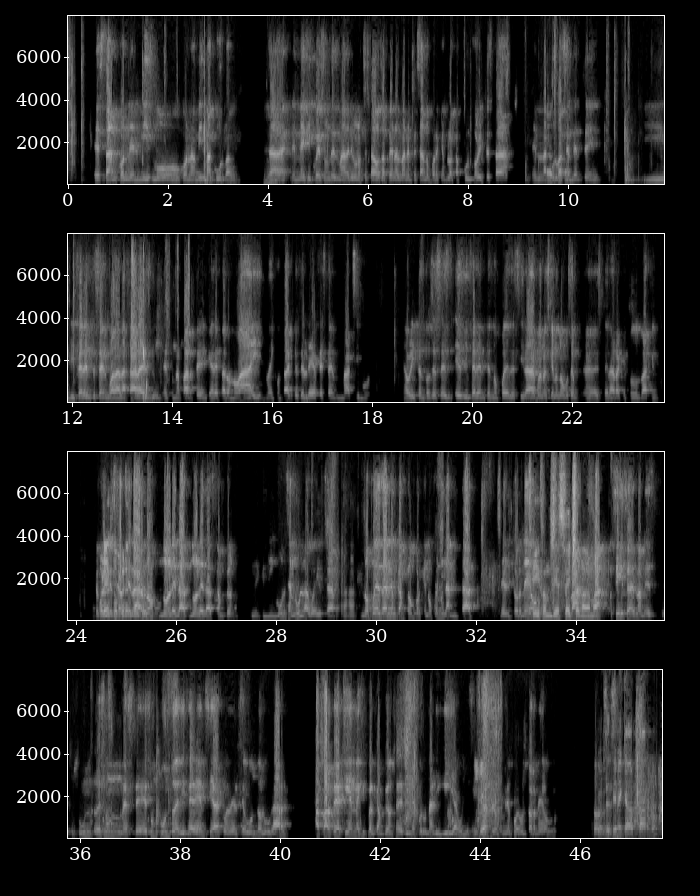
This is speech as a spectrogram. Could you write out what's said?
están con el mismo, con la misma curva, güey. O sea, en México es un desmadre, unos estados apenas van empezando, por ejemplo, Acapulco ahorita está en la Ya curva está. ascendente y diferentes, en Guadalajara es, es una parte, en Querétaro no hay, no hay contagios, el DF está en máximo ahorita, entonces es, es diferente, no puedes decir, ah, bueno, es que nos vamos a eh, esperar a que todos bajen. Yo Por creo que eso, es pero cancelarlo, no le das, no le das campeón, ni- ninguno se anula, güey, o sea, ajá. no puedes darle un campeón porque no fue ni la mitad del torneo. Sí, son 10 fechas nada más. sí, o sea, es, la- es un, es, un, este, es un punto de diferencia con el segundo lugar. Aparte, aquí en México el campeón se define por una liguilla, güey. Ni siquiera se define por un torneo, güey. Pero se Entonces, tienen que adaptar, ¿no?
